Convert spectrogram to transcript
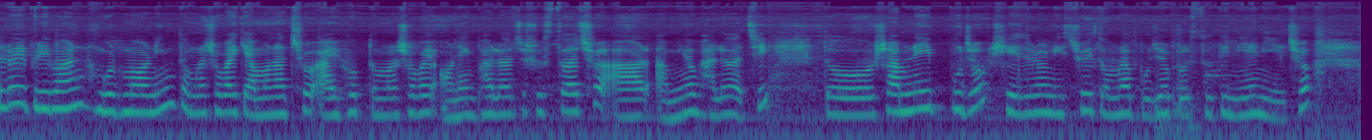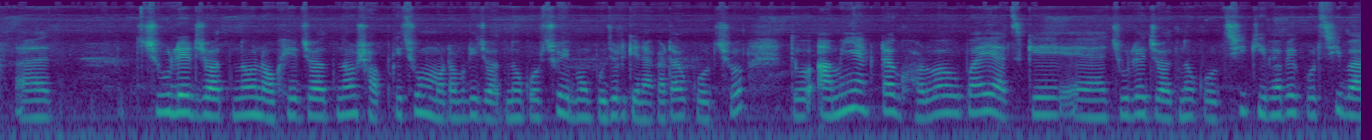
হ্যালো এভরিওয়ান গুড মর্নিং তোমরা সবাই কেমন আছো? আই হোপ তোমরা সবাই অনেক ভালো আছো, সুস্থ আছো, আর আমিও ভালো আছি। তো সামনেই পুজো, সেই জন্য নিশ্চয়ই তোমরা পুজোর প্রস্তুতি নিয়ে নিয়েছো। চুলের যত্ন, নখের যত্ন সব কিছু মোটামুটি যত্ন করছ এবং পুজোর কেনাকাটাও করছ। তো আমি একটা ঘরোয়া উপায়ে আজকে চুলের যত্ন করছি। কীভাবে করছি বা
